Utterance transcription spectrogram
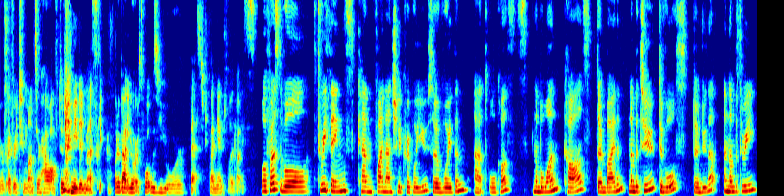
or every two months, or how often I needed mascara. What about yours? What was your best financial advice? Well, first of all, three things can financially cripple you, so avoid them at all costs. Number one, cars, don't buy them. Number two, divorce, don't do that. And number three,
